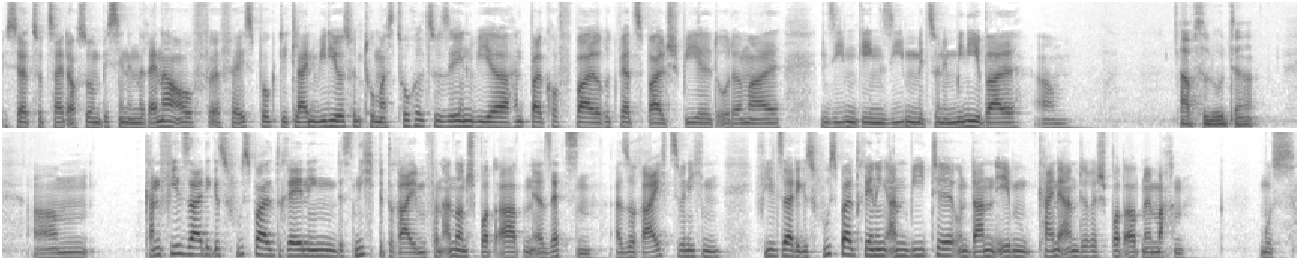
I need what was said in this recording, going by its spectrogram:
Ist ja zurzeit auch so ein bisschen ein Renner auf äh, Facebook, die kleinen Videos von Thomas Tuchel zu sehen, wie er Handball, Kopfball, Rückwärtsball spielt oder mal ein 7 gegen 7 mit so einem Miniball. Ähm, Absolut, ja. Ähm, kann vielseitiges Fußballtraining das Nichtbetreiben von anderen Sportarten ersetzen? Also reicht es, wenn ich ein vielseitiges Fußballtraining anbiete und dann eben keine andere Sportart mehr machen muss?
